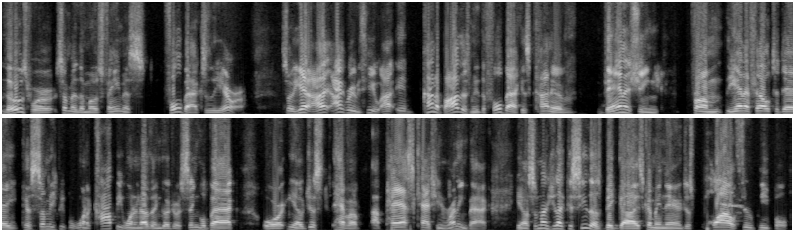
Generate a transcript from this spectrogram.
those were some of the most famous fullbacks of the era. So yeah, I, I agree with you. I, it kind of bothers me. The fullback is kind of vanishing from the NFL today because so many people want to copy one another and go to a single back or you know just have a, a pass catching running back. You know, sometimes you like to see those big guys come in there and just plow through people.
